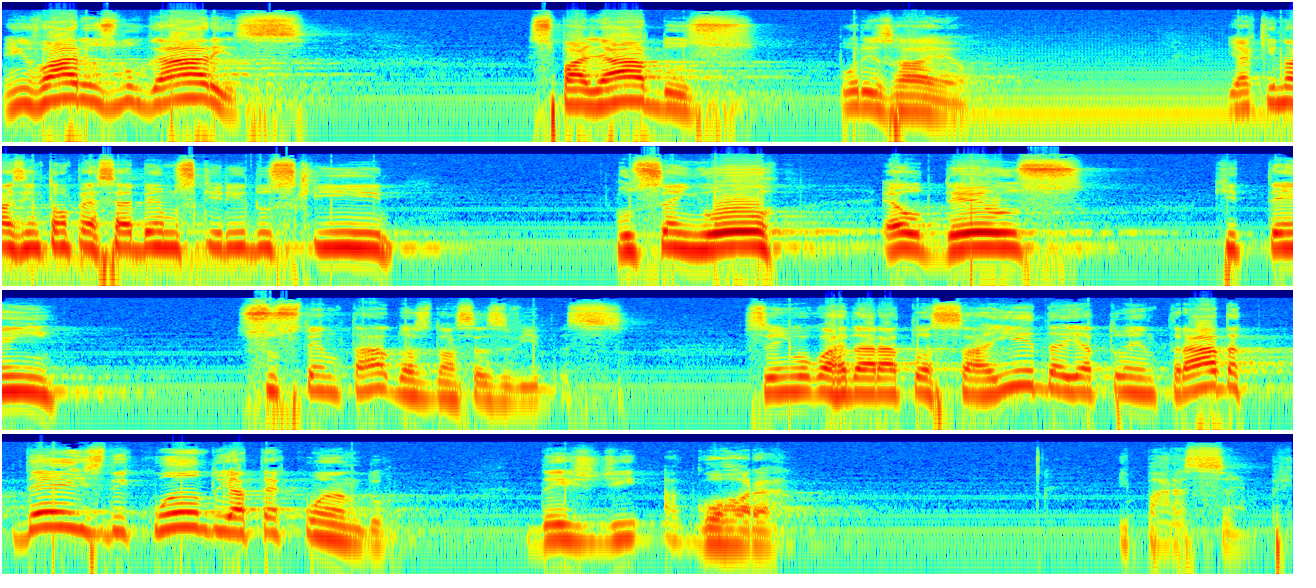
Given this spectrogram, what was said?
em vários lugares espalhados por Israel. E aqui nós então percebemos, queridos, que o Senhor é o Deus que tem sustentado as nossas vidas. O Senhor guardará a tua saída e a tua entrada, desde quando e até quando? Desde agora e para sempre.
